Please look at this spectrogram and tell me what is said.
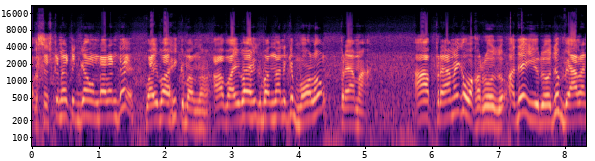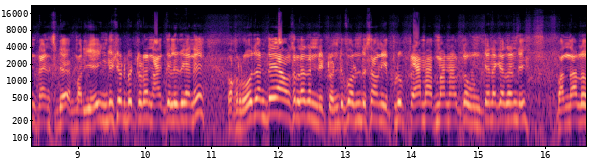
ఒక సిస్టమేటిక్గా ఉండాలంటే వైవాహిక బంధం. ఆ వైవాహిక బంధానికి మూలం ప్రేమ. ఆ ప్రేమకి ఒక రోజు అదే ఈరోజు వ్యాలంటైన్స్ డే మరి ఏ ఇంగ్లీష్ వాడు పెట్టాడో నాకు తెలియదు కానీ ఒక రోజు అంటే అవసరం లేదండి. ట్వంటీ ఫోర్ ఇంటూ సెవెన్ ఎప్పుడు ప్రేమ అభిమానాలతో ఉంటేనే కదండి బంధాలు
